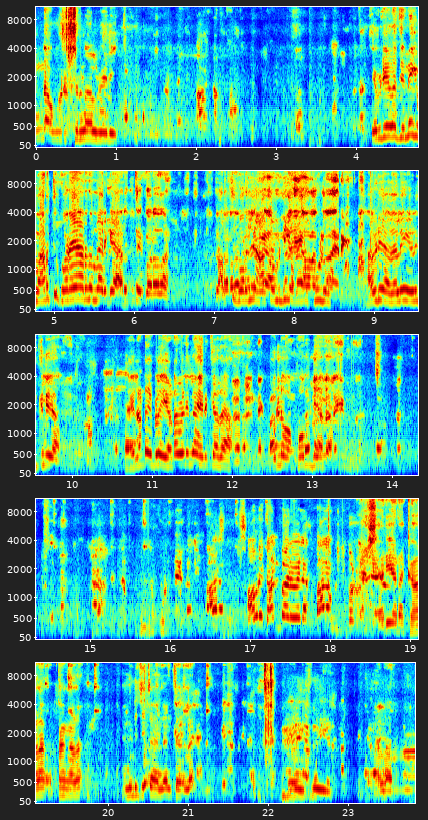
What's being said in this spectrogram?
என்ன ஊர்? திருநெல்வேலி. எப்படி எல்லாம் இன்னைக்கு வரத்து குறையா இருந்த மாதிரி இருக்கா? அடுத்த குறைதான். வரத்து குறைஞ்சு ஆட்டோமேட்டிக்கா கூடும் அப்படியா அதெல்லாம் எடுக்கலையா? இல்லாட்டா இப்ப இடைவெளி எல்லாம் இருக்காதா? உள்ள போக முடியாதா? சரியான காலம் ஒட்டாங்காலம் முடிச்சுட்டா என்னன்னு தெரியல. நல்லா இருக்கு.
